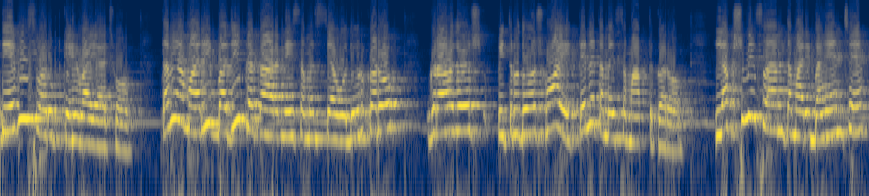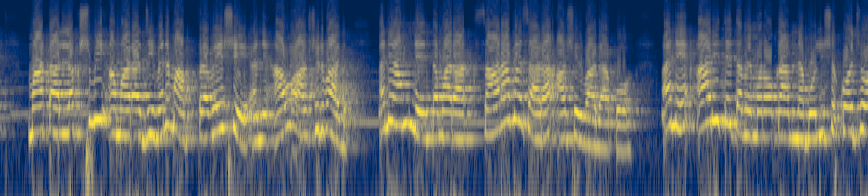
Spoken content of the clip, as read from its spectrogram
દેવી સ્વરૂપ કહેવાયા છો. તમે અમારી બધી પ્રકારની સમસ્યાઓ દૂર કરો. ગ્રહ દોષ પિતૃદોષ હોય તેને તમે સમાપ્ત કરો. લક્ષ્મી સ્વયં તમારી બહેન છે. માતા લક્ષ્મી અમારા જીવનમાં પ્રવેશે અને આવો આશીર્વાદ અને અમને તમારા સારામાં સારા આશીર્વાદ આપો. અને આ રીતે તમે મનોકામના બોલી શકો છો.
